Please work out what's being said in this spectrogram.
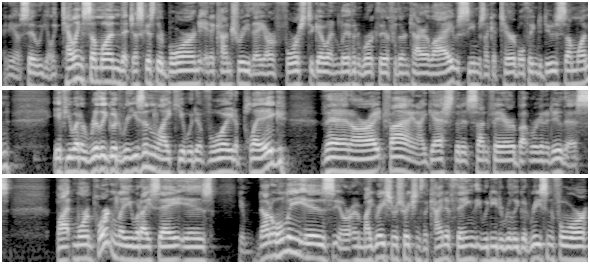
And, you know, so you know, like telling someone that just because they're born in a country, they are forced to go and live and work there for their entire lives seems like a terrible thing to do to someone. If you had a really good reason, like you would avoid a plague, then all right, fine. I guess that it's unfair, but we're going to do this. But more importantly, what I say is you know, not only is you know, migration restrictions the kind of thing that we need a really good reason for,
